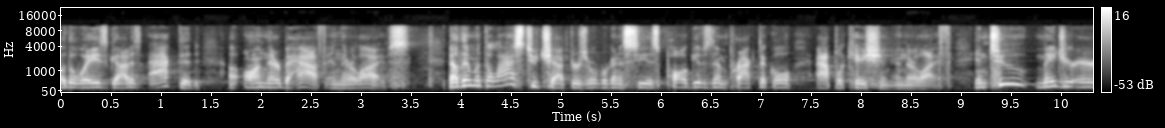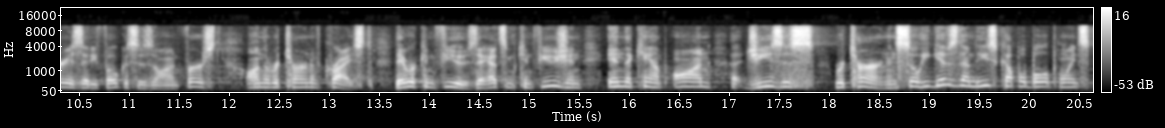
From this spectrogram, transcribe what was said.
of the ways God has acted uh, on their behalf in their lives. Now, then, with the last two chapters, what we're going to see is Paul gives them practical application in their life. In two major areas that he focuses on. First, on the return of Christ. They were confused, they had some confusion in the camp on uh, Jesus' return. And so he gives them these couple bullet points.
